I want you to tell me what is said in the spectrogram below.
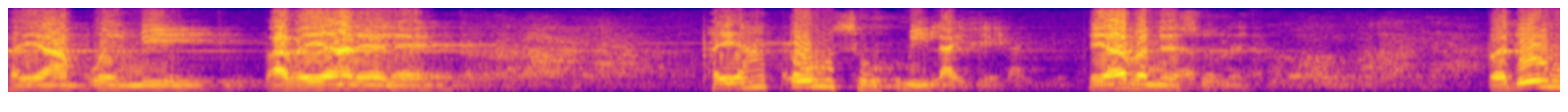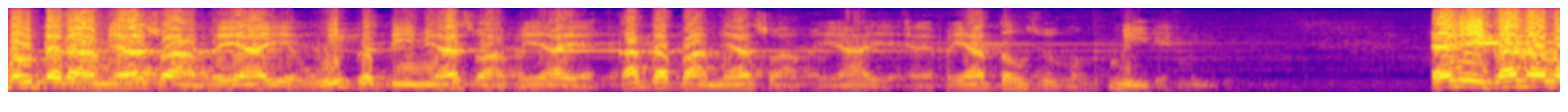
ဘုရားပွင့်ပြီဘာဘုရားလဲလဲဘုရားသုံးစုမိလိုက်တယ်ဘုရားဘယ်နဲ့စုလဲဘဒုမုတ်တရမြတ်စွာဘုရားရဲ့ဝိပတိမြတ်စွာဘုရားရဲ့ကတ္တပမြတ်စွာဘုရားရဲ့အဲဘုရားသုံးစုကိုမိတယ်အဲ့ဒီကတ္တပ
